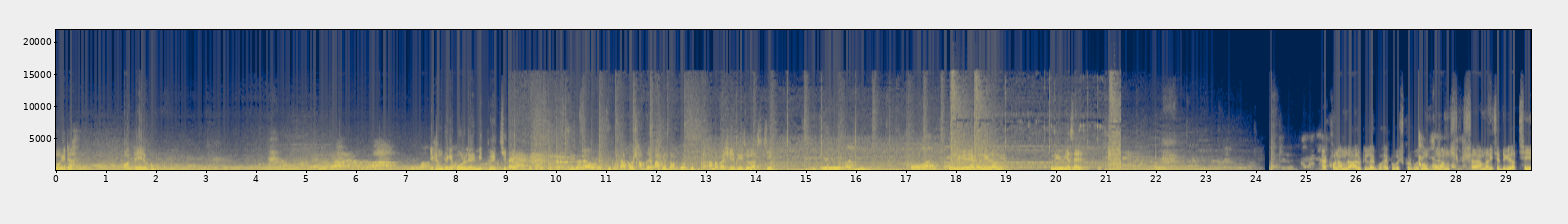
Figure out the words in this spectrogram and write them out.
এবং এটা অনেকটা এরকম। এখান থেকে পড়লে মৃত্যু নিশ্চিত। তারপর সাবধানে পা ফেলতে হবে আমরা প্রায় শেষের দিকে চলে আসছি। কোন দিকে? এ, কোন দিকে যাও মিয়া? ওদিকেও গেছে? এখন আমরা আলুটিলা গুহায় প্রবেশ করব এবং কমান সারা আমরা নিচের দিকে যাচ্ছি।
